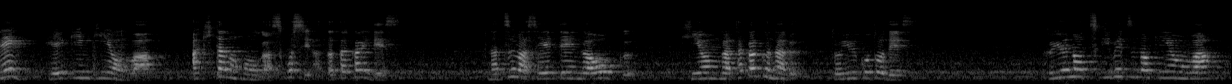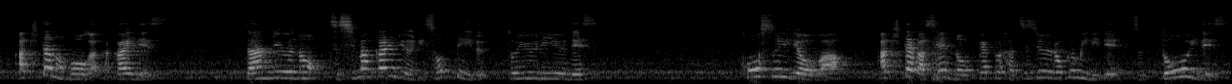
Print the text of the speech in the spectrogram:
年平均気温は秋田の方が少し暖かいです。夏は晴天が多く気温が高くなるということです。冬の月別の気温は秋田の方が高いです。暖流の対馬海流に沿っているという理由です。降水量は秋田が1686ミリでずっと多いです。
